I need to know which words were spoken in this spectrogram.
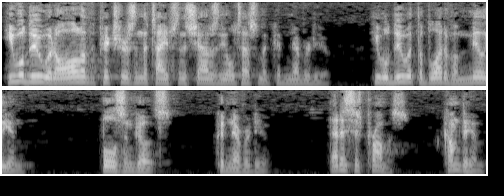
He will do what all of the pictures and the types and the shadows of the Old Testament could never do. He will do what the blood of a million bulls and goats could never do. That is his promise. Come to him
